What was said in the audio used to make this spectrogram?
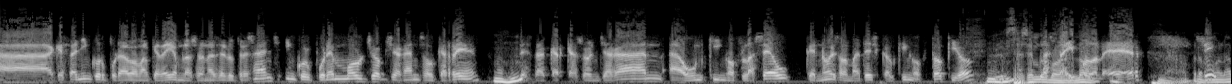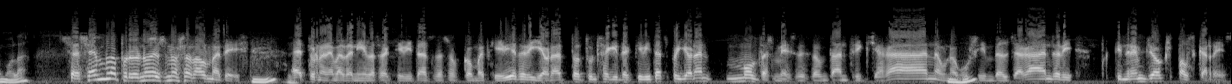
Uh, aquest any incorporàvem el que dèiem la zona 0-3 anys, incorporem molts jocs gegants al carrer, Uh -huh. des de Carcassonne gegant a un King of la Seu, que no és el mateix que el King of Tokyo, Mhm. S'assembla molt al nom. No, però Sí. mola, mola. S'assembla, però no, és, no serà el mateix. Mhm. Eh, tornarem a tenir les activitats de Softcom Adquirir, és a dir, hi haurà tot un seguit d'activitats, però hi haurà moltes més, des d'un tàntric gegant a un Mhm. Abu Simbel gegant, és a dir, tindrem jocs pels carrers.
